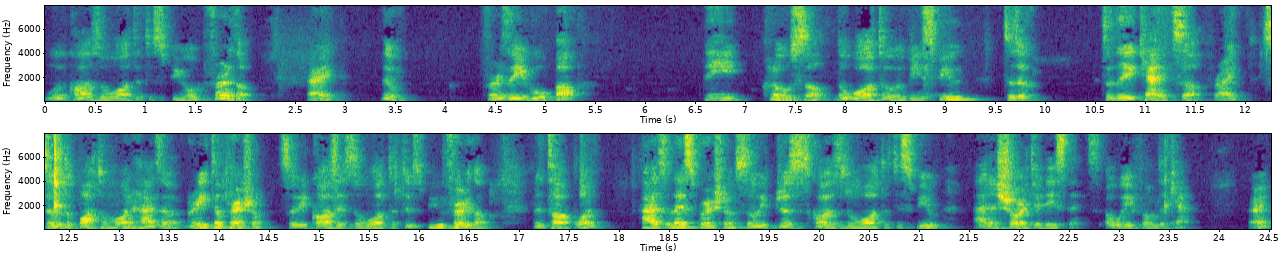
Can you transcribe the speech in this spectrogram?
will cause the water to spill out further, right? The further you go up, the closer the water will be spilled to the to the can itself, right? So the bottom one has a greater pressure, so it causes the water to spill further. The top one has less pressure, so it just causes the water to spill at a shorter distance away from the can, right?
